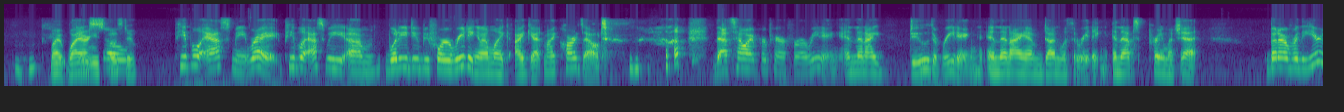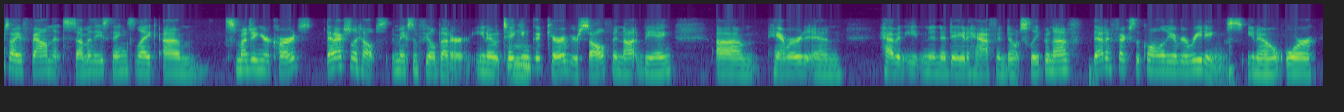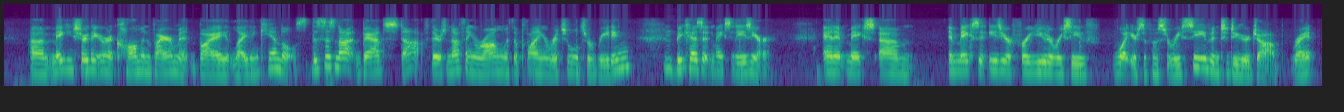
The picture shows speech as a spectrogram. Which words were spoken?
Why, why And aren't you so- supposed to? People ask me, right? People ask me, um, "What do you do before a reading?" And I'm like, "I get my cards out. that's how I prepare for a reading, and then I do the reading, and then I am done with the reading, and that's pretty much it." But over the years, I have found that some of these things, like um, smudging your cards, that actually helps. It makes them feel better. You know, taking good care of yourself and not being um, hammered and haven't eaten in a day and a half and don't sleep enough, that affects the quality of your readings, you know, or um, making sure that you're in a calm environment by lighting candles. This is not bad stuff. There's nothing wrong with applying a ritual to reading because it makes it easier. And it makes um, it makes it easier for you to receive what you're supposed to receive and to do your job, right?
